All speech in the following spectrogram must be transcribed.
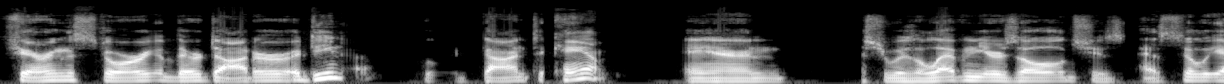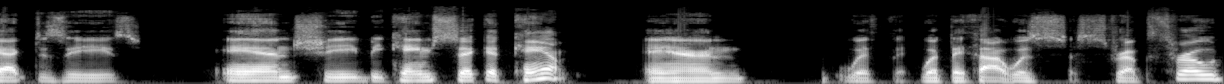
sharing the story of their daughter Adina, who had gone to camp and she was 11 years old. She has celiac disease and she became sick at camp. And with what they thought was strep throat,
